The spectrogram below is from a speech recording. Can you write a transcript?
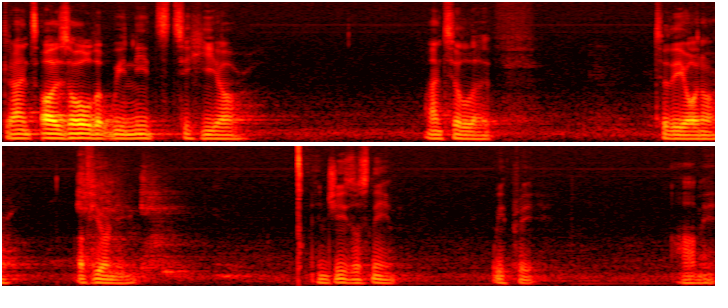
Grant us all that we need to hear and to live to the honor of your name. In Jesus' name we pray. Amen.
